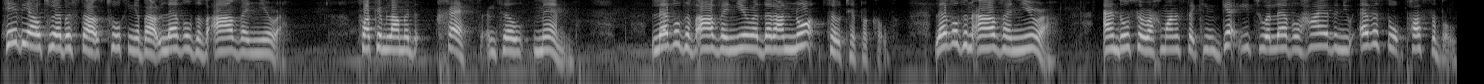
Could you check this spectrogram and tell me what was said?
Here the Alter Rebbe starts talking about levels of Av and Yira. Prakim Lamed Ches until Mem. Levels of Av and Yira that are not so typical. Levels in Av and Yira and also Rahmanas that can get you to a level higher than you ever thought possible,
